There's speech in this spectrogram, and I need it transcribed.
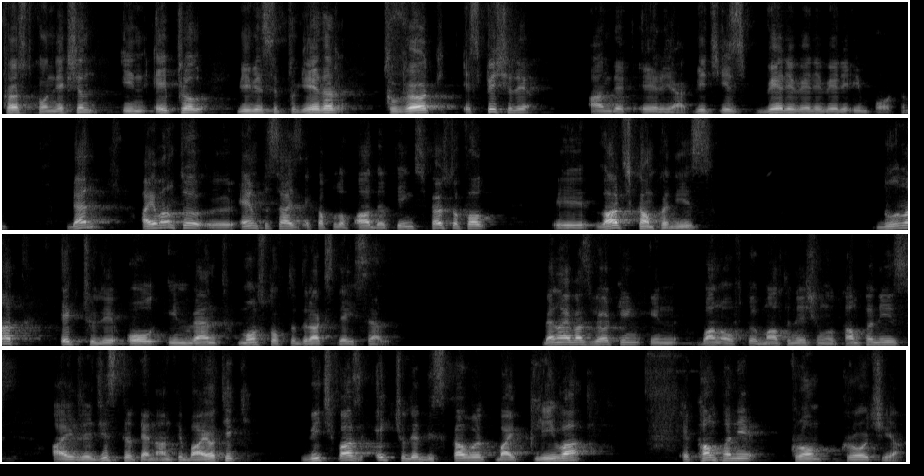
first connection. In April, we will sit together to work, especially on that area, which is very, very, very important. Then I want to uh, emphasize a couple of other things. First of all, uh, large companies do not actually all invent most of the drugs they sell. When I was working in one of the multinational companies, I registered an antibiotic which was actually discovered by Pliva, a company from Croatia.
